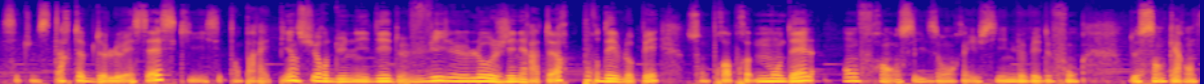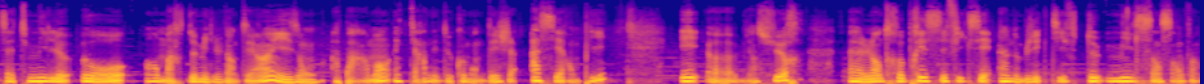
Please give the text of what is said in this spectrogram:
C'est une start-up de l'ESS qui s'est emparée bien sûr d'une idée de vélo générateur pour développer son propre modèle en France. Ils ont réussi une levée de fonds de 147 000 euros en mars 2021 et ils ont apparemment un carnet de commandes déjà assez rempli. Et euh, bien sûr, euh, l'entreprise s'est fixé un objectif de 1520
